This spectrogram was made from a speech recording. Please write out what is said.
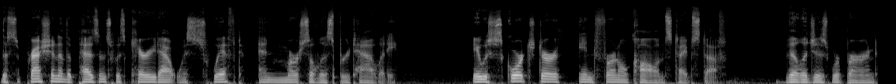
the suppression of the peasants was carried out with swift and merciless brutality. It was scorched earth, infernal columns type stuff. Villages were burned,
